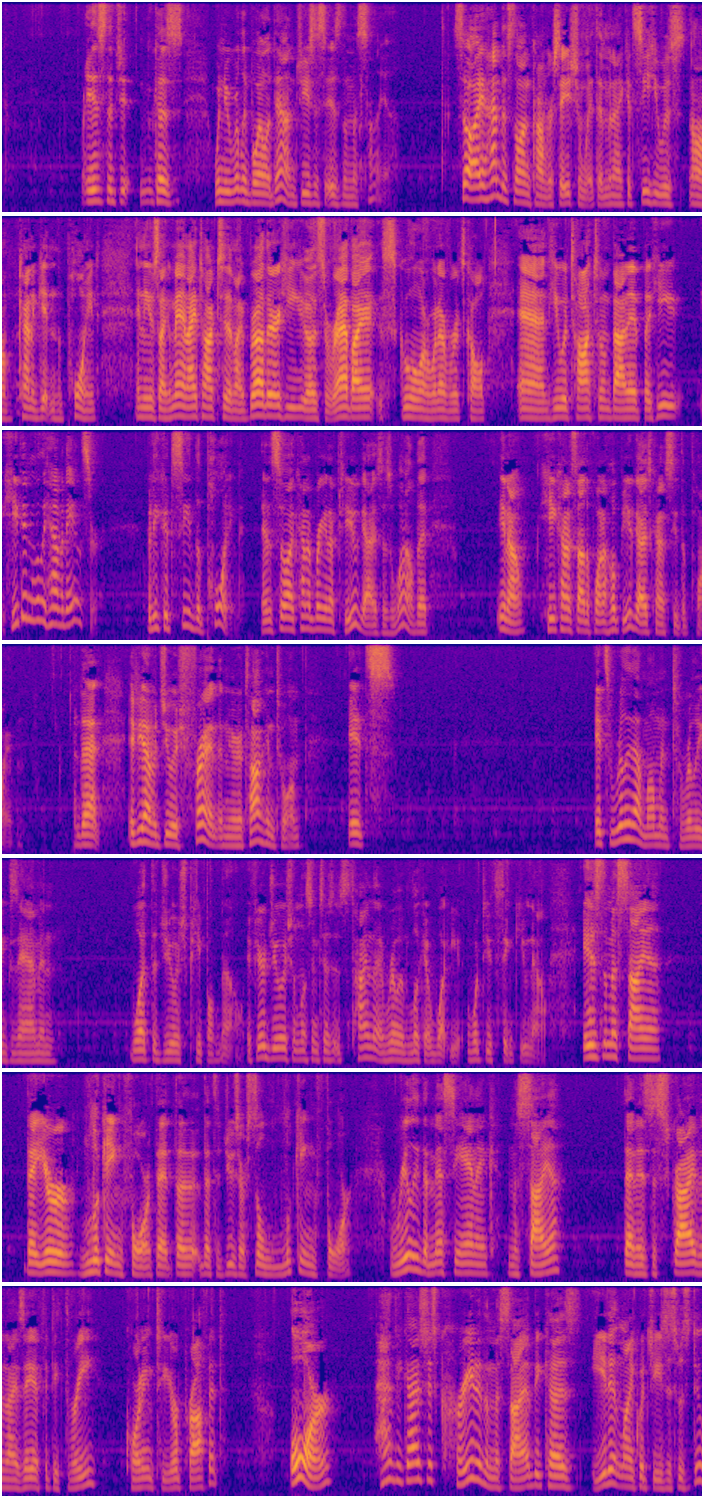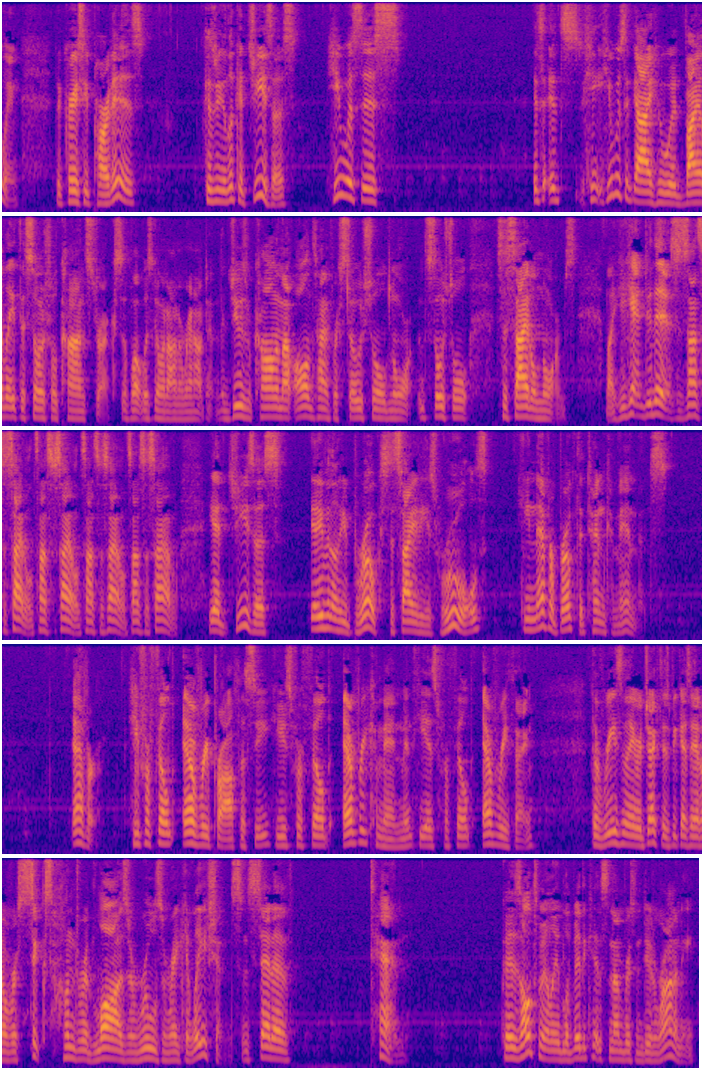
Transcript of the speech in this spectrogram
Is the because when you really boil it down, Jesus is the Messiah. So I had this long conversation with him, and I could see he was um, kind of getting the point and he was like, "Man, I talked to my brother. He goes to rabbi school or whatever it's called, and he would talk to him about it, but he he didn't really have an answer, but he could see the point. And so I kind of bring it up to you guys as well that, you know, he kind of saw the point. I hope you guys kind of see the point that if you have a Jewish friend and you're talking to him, it's it's really that moment to really examine what the Jewish people know. If you're Jewish and listening to this, it's time to really look at what you what do you think you know. Is the Messiah that you're looking for, that the that the Jews are still looking for, really the messianic Messiah that is described in Isaiah 53 according to your prophet? Or have you guys just created a Messiah because you didn't like what Jesus was doing? The crazy part is because when you look at Jesus, he was this. It's it's he he was a guy who would violate the social constructs of what was going on around him. The Jews were calling him out all the time for social norm, social societal norms. Like you can't do this. It's not societal. It's not societal. It's not societal. It's not societal. Yet Jesus, even though he broke society's rules, he never broke the Ten Commandments. Ever. He fulfilled every prophecy. He's fulfilled every commandment. He has fulfilled everything. The reason they rejected is because they had over 600 laws and rules and regulations instead of 10. Because ultimately, Leviticus, Numbers, and Deuteronomy,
